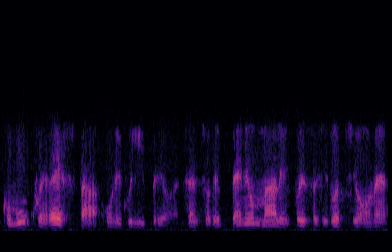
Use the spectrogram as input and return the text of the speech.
comunque resta un equilibrio, nel senso che bene o male in questa situazione,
